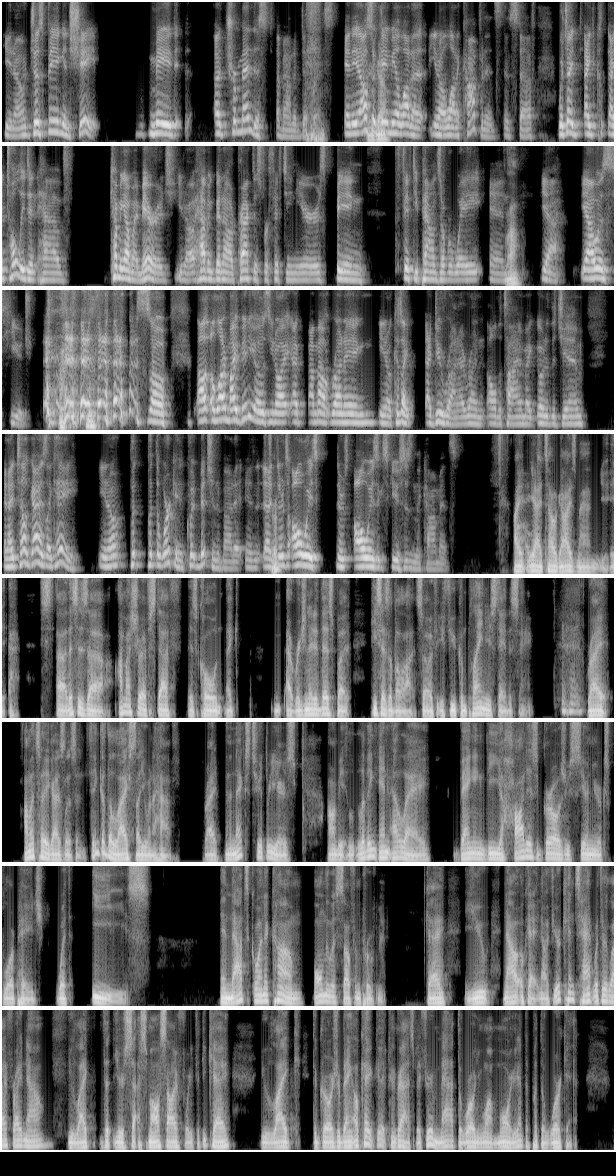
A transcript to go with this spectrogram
You know, just being in shape made a tremendous amount of difference, and it also gave me a lot of you know a lot of confidence and stuff, which I I, I totally didn't have coming out of my marriage. You know, having been out of practice for 15 years, being 50 pounds overweight, and wow. yeah, yeah, it was huge. so a, lot of my videos, you know, I, I am out running, you know, because I I do run. I run all the time. I go to the gym, and I tell guys like, hey, you know, put put the work in, quit bitching about it. And uh, sure. there's always there's always excuses in the comments. I yeah, I tell guys, man, uh, this is uh, I'm not sure if Steph is cold like originated this, but he says it a lot. So if if you complain, you stay the same, mm-hmm. right? I'm gonna tell you guys, listen, think of the lifestyle you want to have, right? In the next two or three years, I'm gonna be living in LA, banging the hottest girls you see on your explore page with ease. And that's going to come only with self-improvement. Okay. You now, okay. Now, if you're content with your life right now, you like the, your small salary, 40, 50K, you like the girls you're banging. Okay, good. Congrats. But if you're mad at the world, you want more, you have to put the work in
